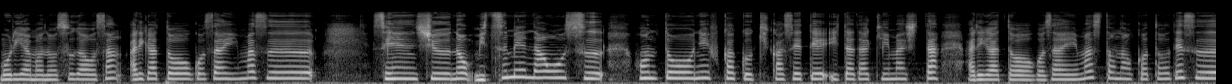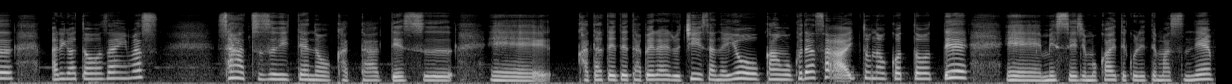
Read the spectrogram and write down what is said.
森山の素顔さん、ありがとうございます。先週の見つめ直す、本当に深く聞かせていただきました。ありがとうございます。とのことです。ありがとうございます。さあ続いての方です。えー片手で食べられる小さな羊羹をくださいとのことで、えー、メッセージも書いてくれてますね、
